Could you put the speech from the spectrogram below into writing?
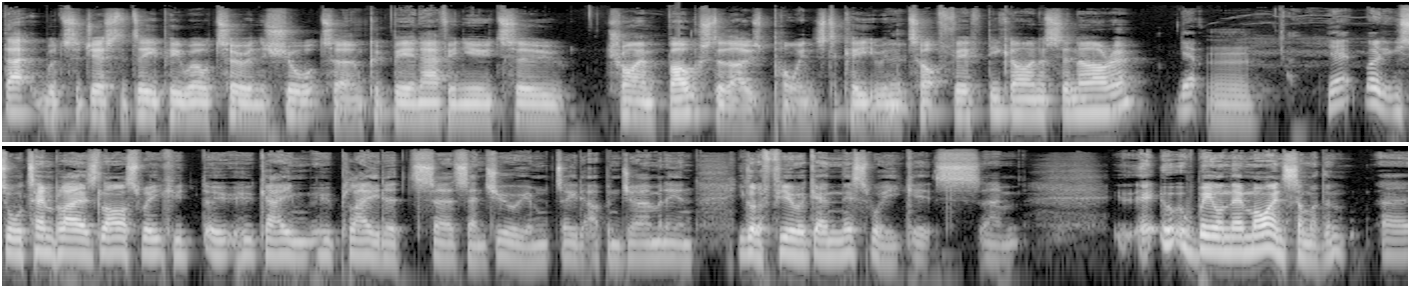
that would suggest the DP World Tour in the short term could be an avenue to try and bolster those points to keep you in the mm. top 50 kind of scenario. Yep. Mm. Yeah. Well, you saw ten players last week who who came who played at uh, Centurion, teed it up in Germany, and you got a few again this week. It's um, it, it will be on their mind. Some of them, uh,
